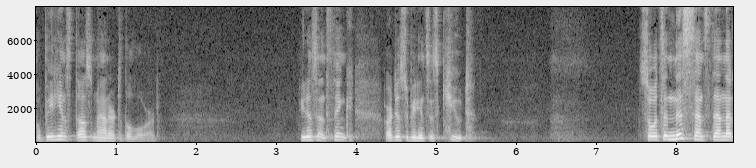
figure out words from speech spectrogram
Obedience does matter to the Lord. He doesn't think our disobedience is cute. So it's in this sense then that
